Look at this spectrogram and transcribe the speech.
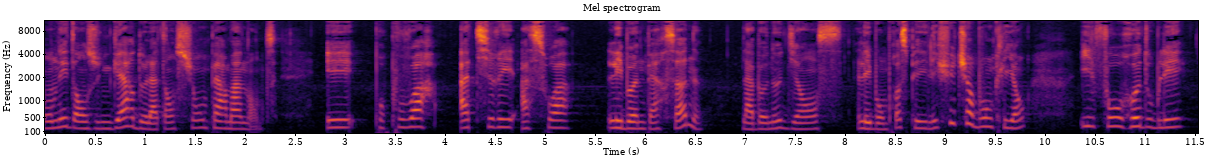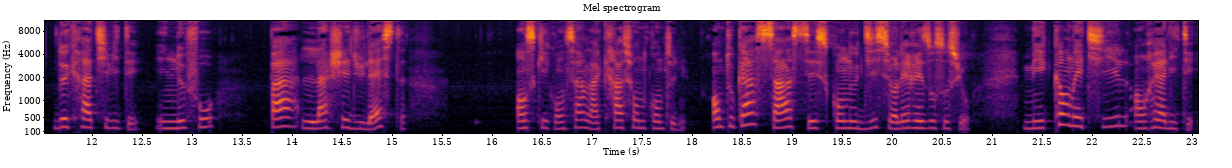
on est dans une guerre de l'attention permanente. Et pour pouvoir attirer à soi les bonnes personnes, la bonne audience, les bons prospects, les futurs bons clients, il faut redoubler de créativité. Il ne faut pas lâcher du lest en ce qui concerne la création de contenu. En tout cas, ça, c'est ce qu'on nous dit sur les réseaux sociaux. Mais qu'en est-il en réalité?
